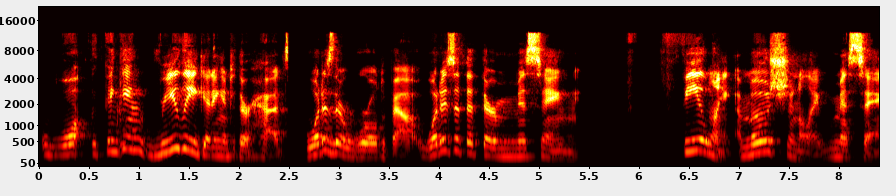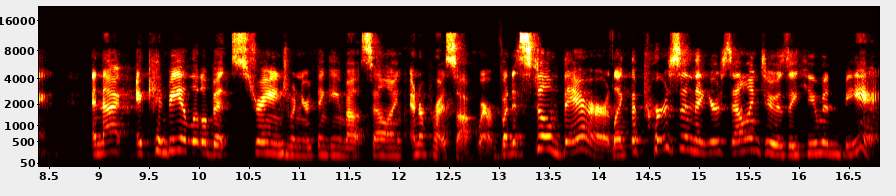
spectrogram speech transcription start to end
what, thinking, really getting into their heads. What is their world about? What is it that they're missing, feeling emotionally missing? And that it can be a little bit strange when you're thinking about selling enterprise software, but it's still there. Like the person that you're selling to is a human being.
